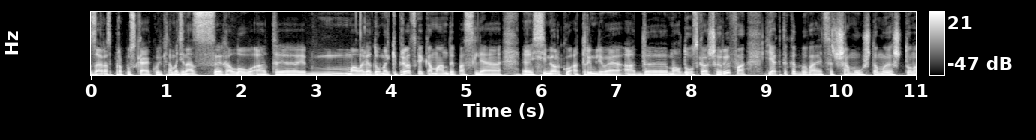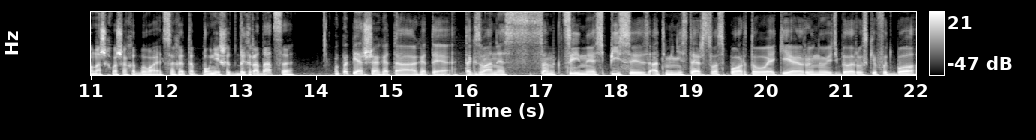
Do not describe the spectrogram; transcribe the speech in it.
зараз пропускае колькі там 11 галоў ад малавядомай кіпрёцкай каманды пасля семёрку атрымлівае ад малдоўскага шыры шэрыфа як так адбываецца? Чаму? Што мы што на наших вашах адбываецца? Гэта паўнейшая дэградацыя? Ну, па-першае гэта гэтыя так званыя санкцыйныя спісы ад міністэрства спорту якія руйнуюць беларускі футбол.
